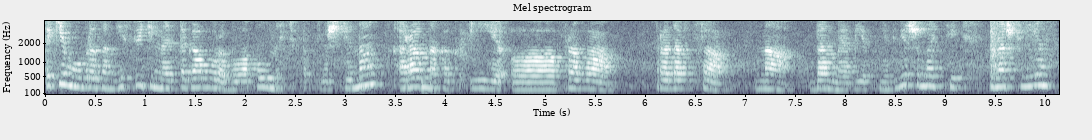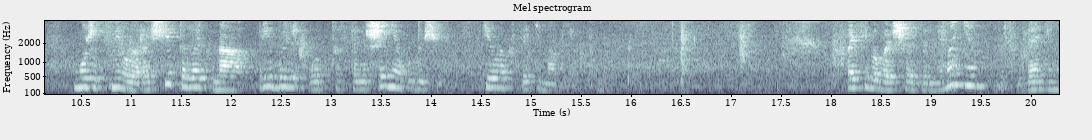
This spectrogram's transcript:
Таким образом, действительность договора была полностью подтверждена, равно как и э, права продавца на данный объект недвижимости, и наш клиент может смело рассчитывать на прибыль от совершения будущих сделок с этим объектом. Спасибо большое за внимание. До свидания.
